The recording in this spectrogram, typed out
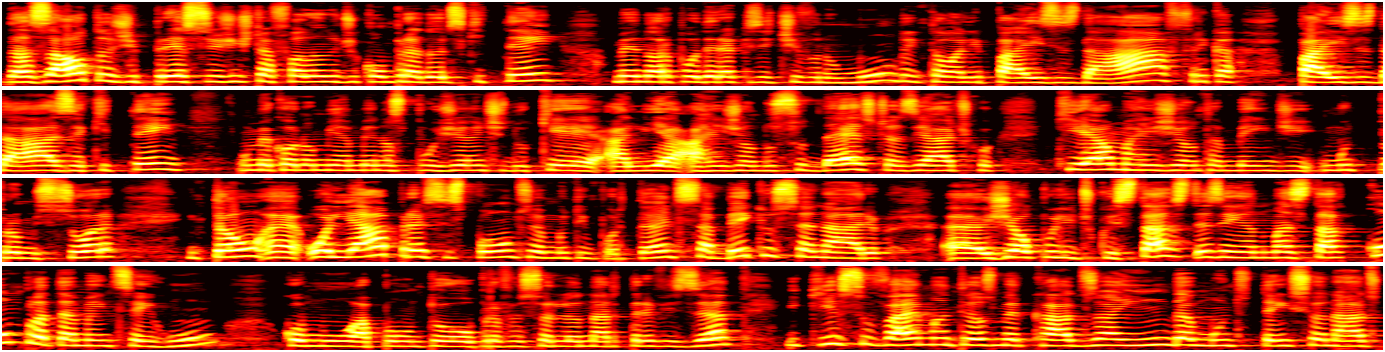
das altas de preços, e a gente está falando de compradores que têm menor poder aquisitivo no mundo, então ali países da África, países da Ásia que têm uma economia menos pujante do que ali a, a, região do Sudeste Asiático, que é uma região também de muito promissora. Então, é, olhar para esses pontos é muito importante, saber que o cenário é, geopolítico está se desenhando, mas está completamente sem rumo, como apontou o professor Leonardo Trevisan, e que isso vai manter os mercados ainda muito tensionados,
